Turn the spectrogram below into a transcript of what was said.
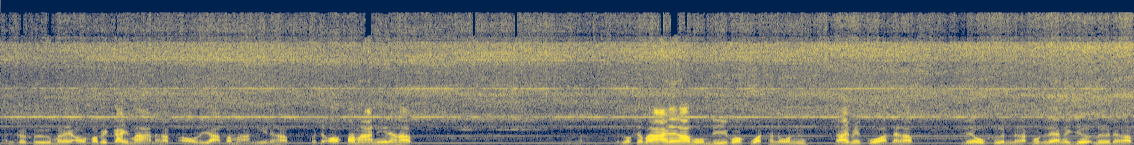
อันนี้ก็คือไม่ได้เอาเข้าไปใกล้มากนะครับ เอาระยะประมาณนี้นะครับ ก็จะออกประมาณนี้นะครับสะดวกสบายเลยนะครับผมดีกว่ากวดถนนใช้ไม่กวดนะครับ เร็วขึ้นนะครับทุนแรงได้เยอะเลยนะครับ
